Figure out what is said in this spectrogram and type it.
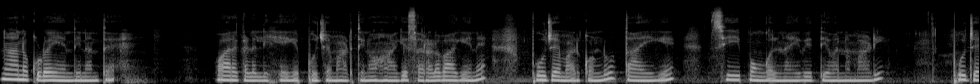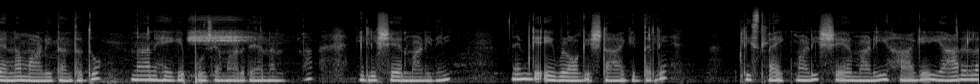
ನಾನು ಕೂಡ ಎಂದಿನಂತೆ ವಾರಗಳಲ್ಲಿ ಹೇಗೆ ಪೂಜೆ ಮಾಡ್ತೀನೋ ಹಾಗೆ ಸರಳವಾಗಿಯೇ ಪೂಜೆ ಮಾಡಿಕೊಂಡು ತಾಯಿಗೆ ಸಿಹಿ ಪೊಂಗಲ್ ನೈವೇದ್ಯವನ್ನು ಮಾಡಿ ಪೂಜೆಯನ್ನು ಮಾಡಿದಂಥದ್ದು. ನಾನು ಹೇಗೆ ಪೂಜೆ ಮಾಡಿದೆ ಅನ್ನೋದನ್ನ ಇಲ್ಲಿ ಶೇರ್ ಮಾಡಿದ್ದೀನಿ. ನಿಮಗೆ ಈ ವ್ಲಾಗ್ ಇಷ್ಟ ಆಗಿದ್ದಲ್ಲಿ ಪ್ಲೀಸ್ ಲೈಕ್ ಮಾಡಿ, ಶೇರ್ ಮಾಡಿ. ಹಾಗೆ ಯಾರೆಲ್ಲ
